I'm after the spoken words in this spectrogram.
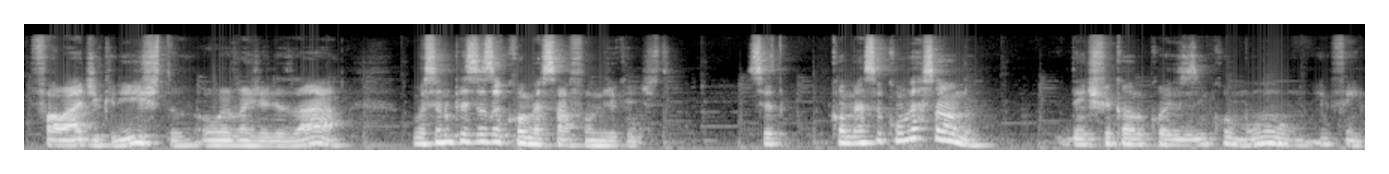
falar de Cristo ou evangelizar, você não precisa começar falando de Cristo. Você começa conversando, identificando coisas em comum, enfim.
